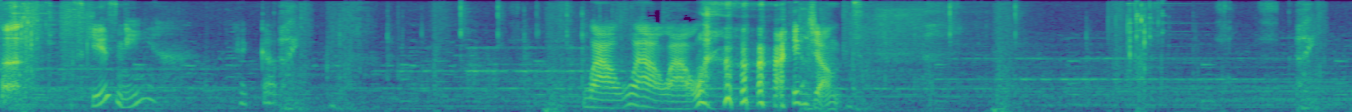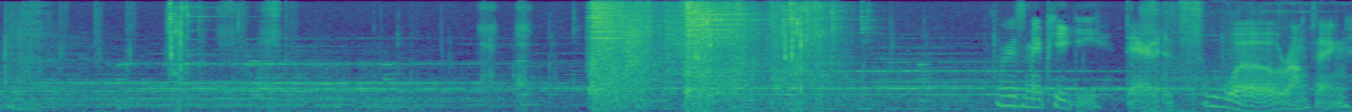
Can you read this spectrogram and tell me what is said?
Excuse me. Hiccup. Wow, wow, wow. I jumped. Thing.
